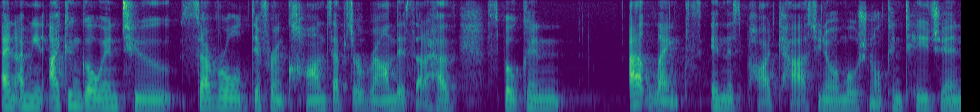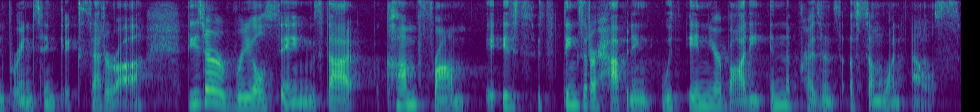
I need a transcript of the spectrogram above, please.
And I mean, I can go into several different concepts around this that I have spoken at length in this podcast, you know, emotional contagion, brain sync, etc. These are real things that come from it's, it's things that are happening within your body in the presence of someone else.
